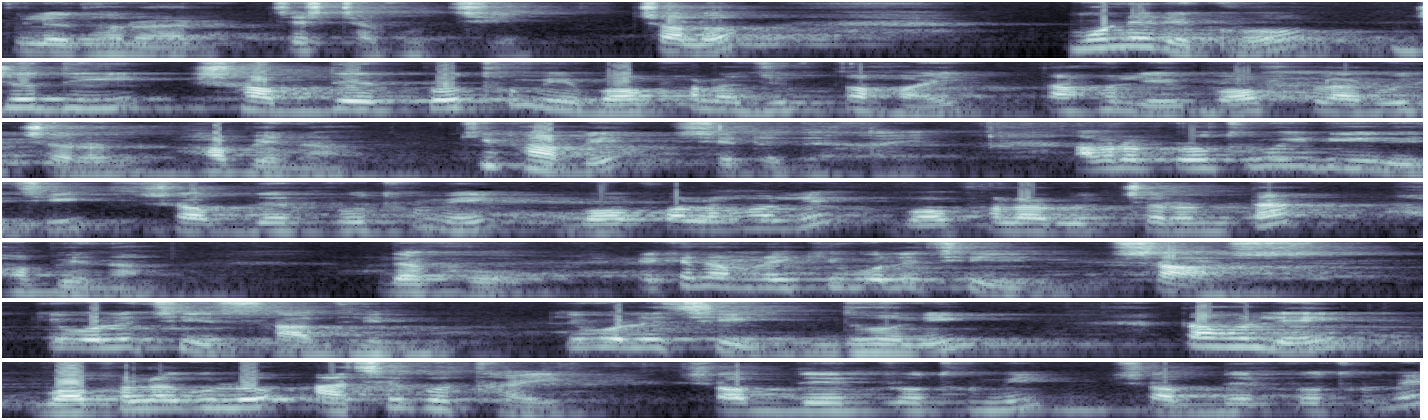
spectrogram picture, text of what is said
তুলে ধরার চেষ্টা করছি। চলো মনে রেখো, যদি শব্দের প্রথমে বফলা যুক্ত হয়, তাহলে বফলার উচ্চারণ হবে না। কীভাবে? সেটা দেখায় আমরা প্রথমেই দিয়ে দিচ্ছি, শব্দের প্রথমে বফলা হলে বফলার উচ্চারণটা হবে না। দেখো, এখানে আমরা কি বলেছি? শ্বাস। কি বলেছি? স্বাধীন। কি বলেছি? ধ্বনি তাহলে বফলাগুলো আছে কোথায়? শব্দের প্রথমে শব্দের প্রথমে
